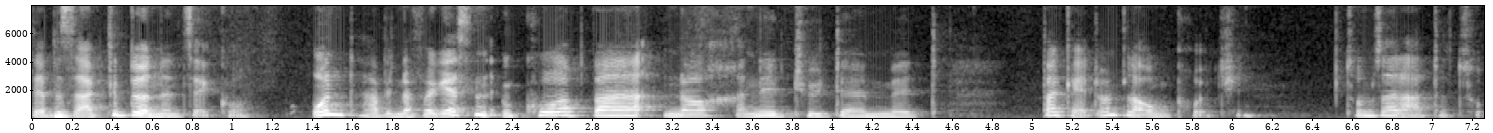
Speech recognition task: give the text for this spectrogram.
der besagte Birnensekko. Und, habe ich noch vergessen, im Korb war noch eine Tüte mit Baguette und Laugenbrötchen zum Salat dazu.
